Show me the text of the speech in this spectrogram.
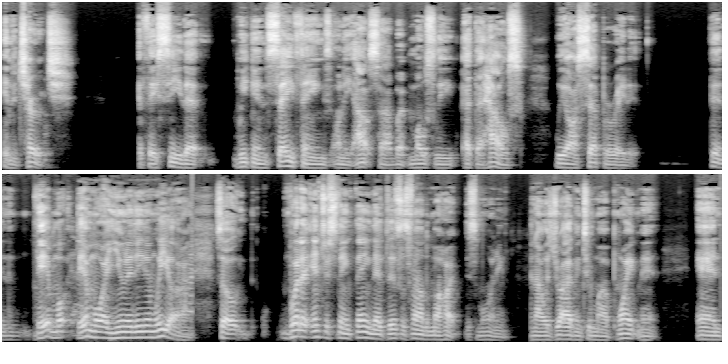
in the church, if they see that we can say things on the outside, but mostly at the house, we are separated. Then they're more, they're more in unity than we are. So what an interesting thing that this was found in my heart this morning. And I was driving to my appointment and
